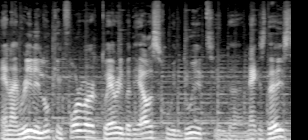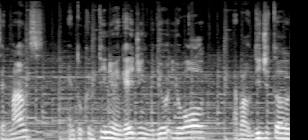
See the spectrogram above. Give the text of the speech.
and I'm really looking forward to everybody else who will do it in the next days and months and to continue engaging with you, you all about digital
